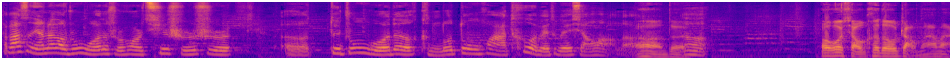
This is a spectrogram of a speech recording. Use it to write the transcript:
他八四年来到中国的时候，其实是，呃，对中国的很多动画特别特别向往的。啊对，嗯包括小蝌蚪找妈妈、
